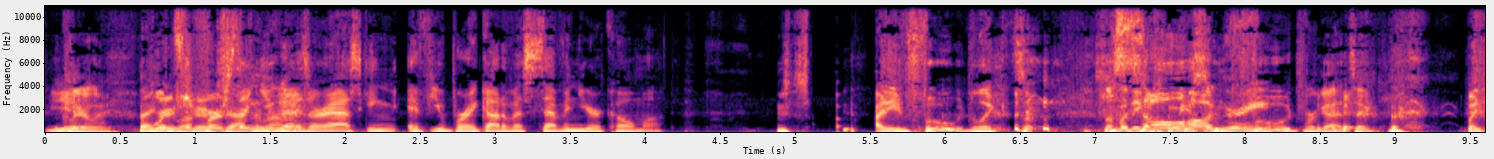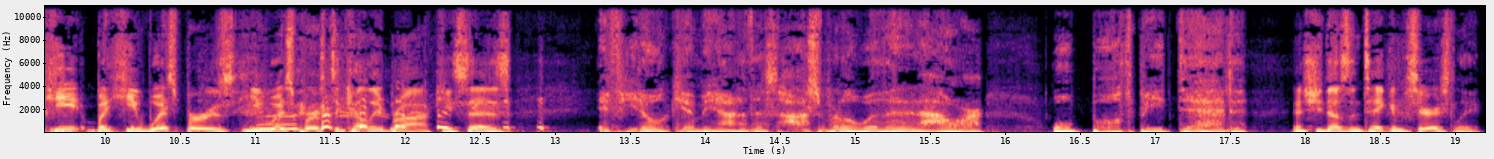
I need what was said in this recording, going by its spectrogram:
Yeah. Clearly. Thank What's you. the Sure. first thing Exactly you right. guys are asking if you break out of a seven year coma? I need food. Like so, somebody So give me hungry. some food for God's sake. But he but he whispers he whispers to Kelly Brock. He says, "If you don't get me out of this hospital within an hour, we'll both be dead." And she doesn't take him seriously.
